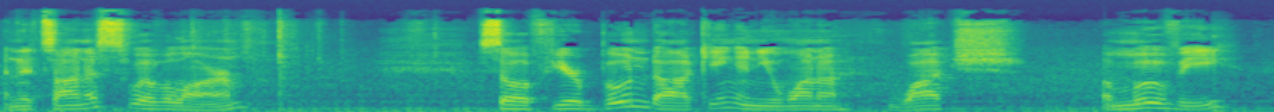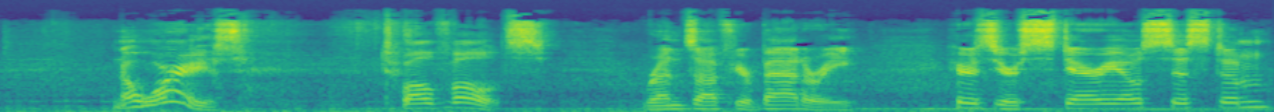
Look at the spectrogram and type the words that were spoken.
and it's on a swivel arm. So if you're boondocking and you want to watch a movie, no worries. 12 volts runs off your battery. Here's your stereo system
